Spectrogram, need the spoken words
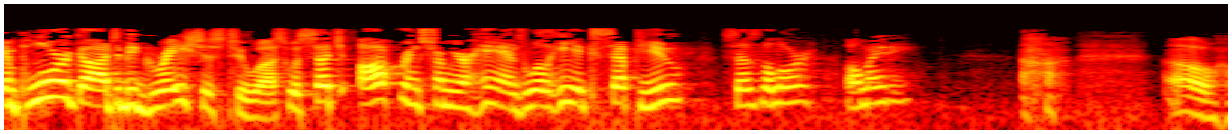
implore God to be gracious to us. With such offerings from your hands, will he accept you, says the Lord Almighty? Oh,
